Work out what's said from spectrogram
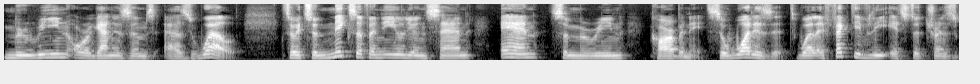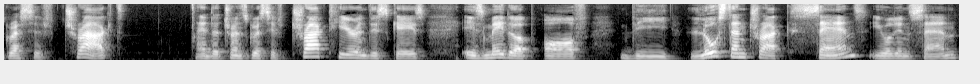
marine organisms as well. So it's a mix of an Aeolian sand and some marine carbonate. So what is it? Well, effectively, it's the transgressive tract and the transgressive tract here in this case is made up of the low stand tract sands, Aeolian sand,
